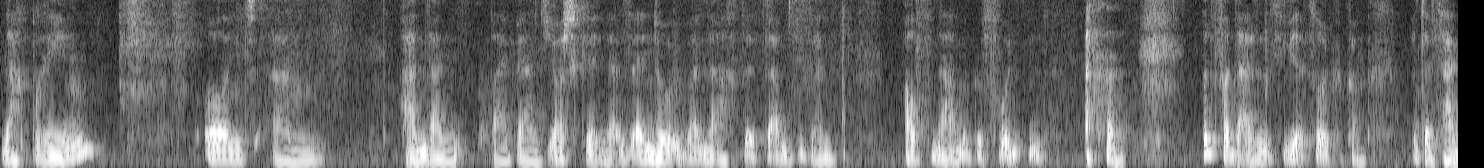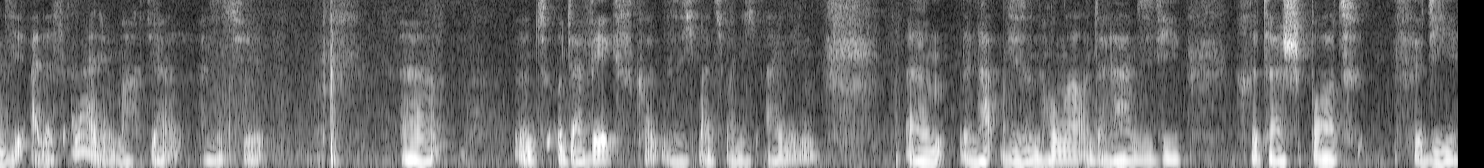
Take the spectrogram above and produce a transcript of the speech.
nach Bremen und ähm, haben dann bei Bernd Joschke in der Sendung übernachtet. Da haben sie dann Aufnahme gefunden. Und von da sind sie wieder zurückgekommen. Und das haben sie alles alleine gemacht. Ja? Also sie, äh, und unterwegs konnten sie sich manchmal nicht einigen. Ähm, dann hatten sie so einen Hunger und dann haben sie die Rittersport für die,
